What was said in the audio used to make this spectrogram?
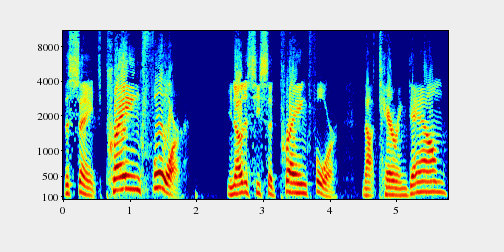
the saints, praying for. You notice he said praying for, not tearing down,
